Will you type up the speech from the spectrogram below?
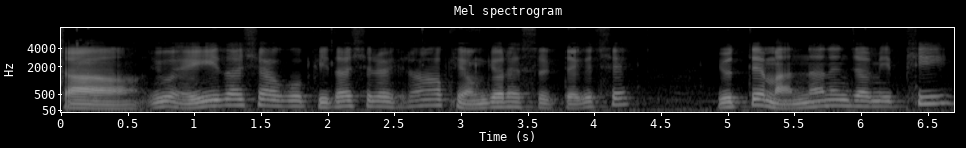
자, 이 A-하고 B-를 이렇게 연결했을 때 그치? 요때 만나는 점이 P,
